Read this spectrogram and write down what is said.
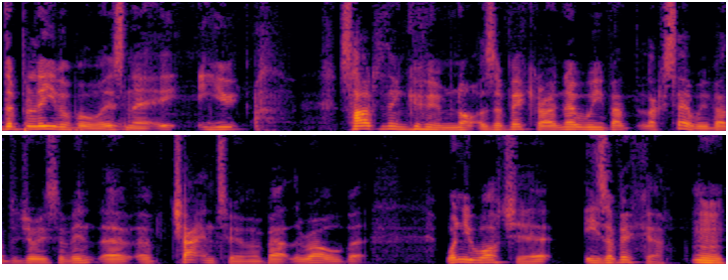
the believable, isn't it? it? You, it's hard to think of him not as a vicar. I know we've had, like I said, we've had the joys of in, uh, of chatting to him about the role, but when you watch it, he's a vicar. Mm.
